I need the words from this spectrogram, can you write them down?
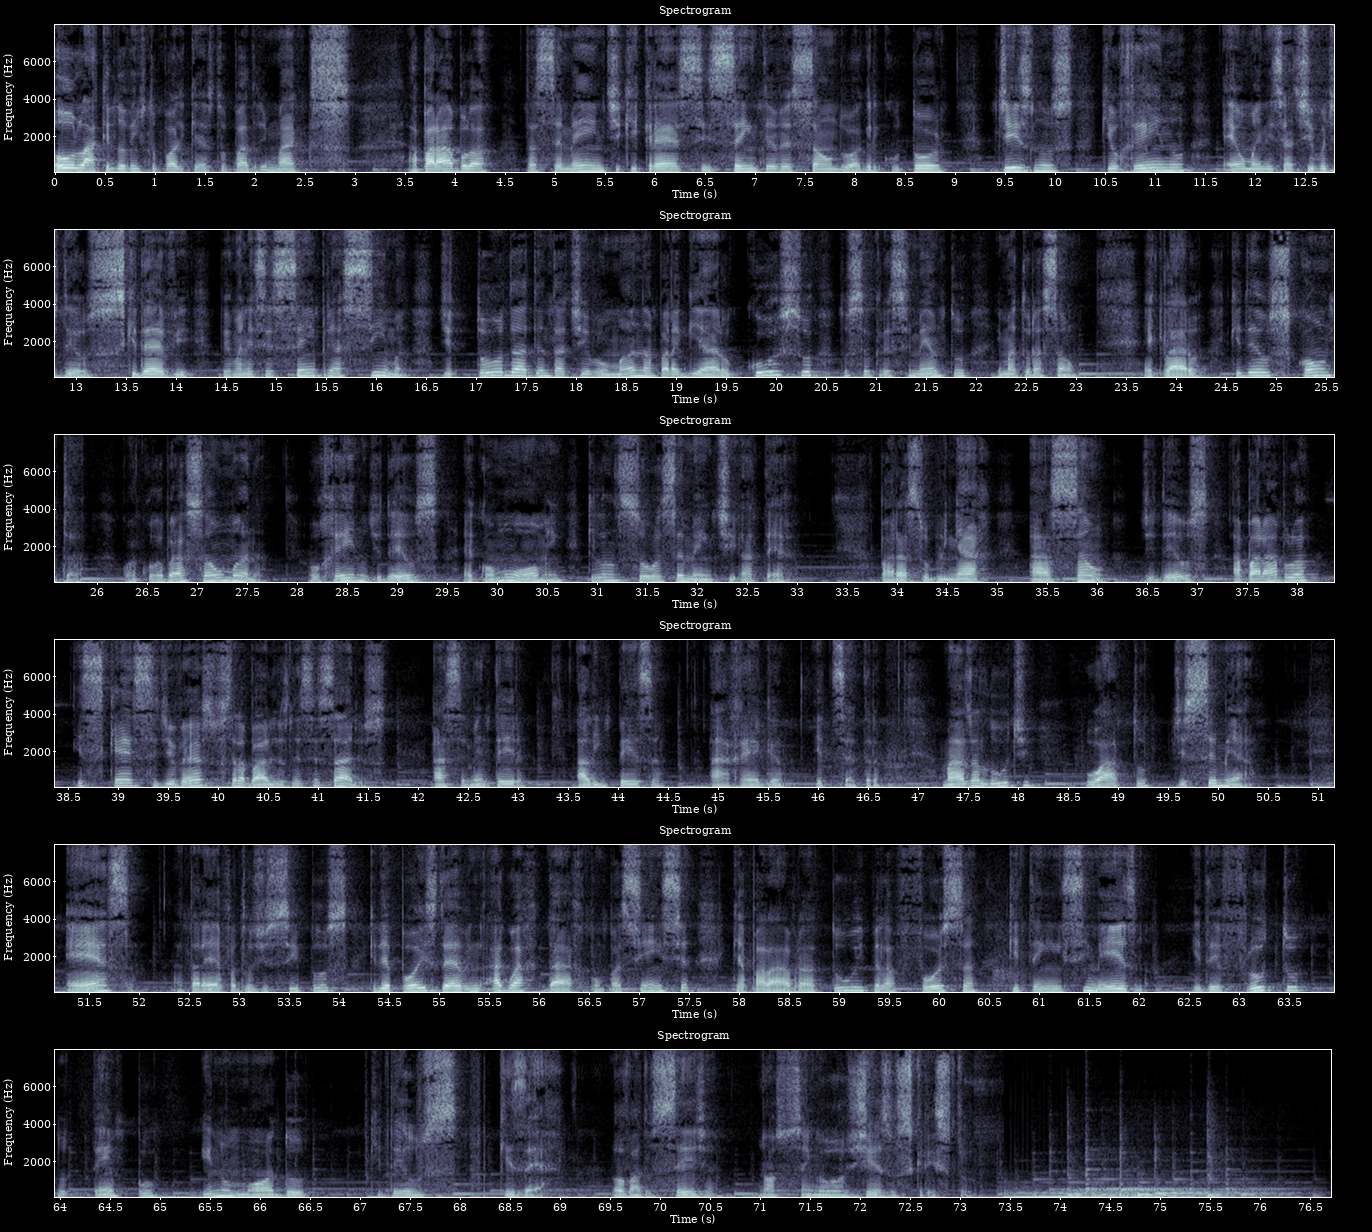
Olá, querido ouvinte do podcast do Padre Max. A parábola da semente que cresce sem intervenção do agricultor diz-nos que o reino é uma iniciativa de Deus que deve permanecer sempre acima de toda a tentativa humana para guiar o curso do seu crescimento e maturação. É claro que Deus conta com a colaboração humana. O reino de Deus é como um homem que lançou a semente à terra. Para sublinhar a ação de Deus, a parábola esquece diversos trabalhos necessários: a sementeira, a limpeza, a rega, etc. Mas alude o ato de semear. É essa a tarefa dos discípulos que depois devem aguardar com paciência que a palavra atue pela força que tem em si mesma e dê fruto no tempo e no modo que Deus quiser. Louvado seja nosso Senhor Jesus Cristo.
